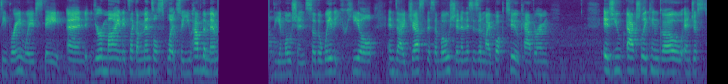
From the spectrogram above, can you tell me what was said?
see brainwave state and your mind it's like a mental split so you have the memory the emotions so the way that you heal and digest this emotion and this is in my book too catherine is you actually can go and just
